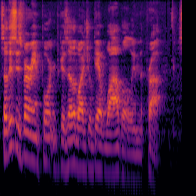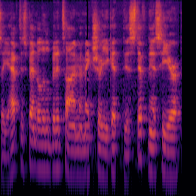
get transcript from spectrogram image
So this is very important because otherwise you'll get wobble in the prop. So you have to spend a little bit of time and make sure you get the stiffness here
